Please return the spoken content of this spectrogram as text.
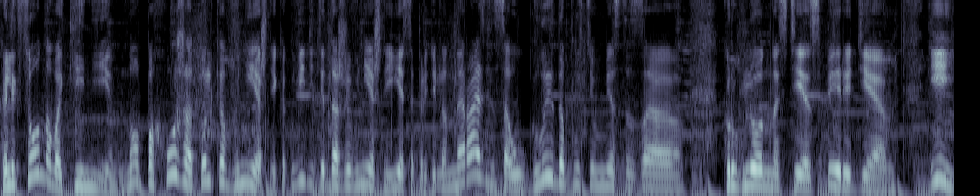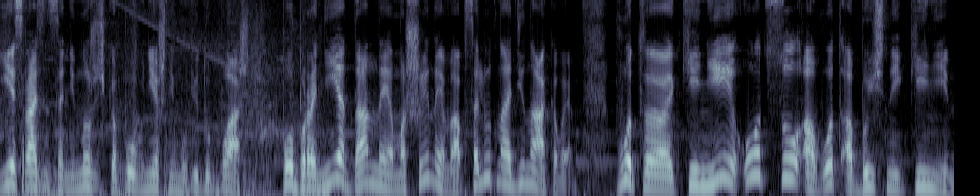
коллекционного Кини, но похожа только внешне. Как видите, даже внешне есть определенная разница. Углы, допустим, вместо закругленности спереди. И есть разница немножечко по внешнему виду башни. По броне данные машины абсолютно одинаковые. Вот э, Кини Отцу, а вот обычный Кини.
